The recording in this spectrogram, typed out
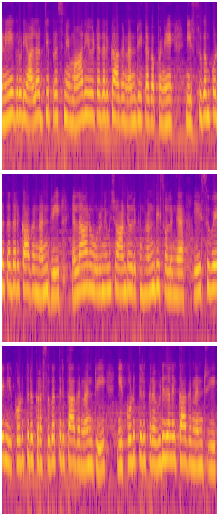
அநேகருடைய அலர்ஜி பிரச்சனை மாறிவிட்டதற்காக நன்றி தகப்பனே. நீர் சுகம் கொடுத்ததற்காக நன்றி. எல்லாரும் ஒரு நிமிஷம் ஆண்டவருக்கு நன்றி சொல்லுங்க. இயேசுவே நீர் கொடுத்திருக்கிற சுகத்திற்காக நன்றி. நீர் கொடுத்திருக்கிற விடுதலைக்காக நன்றி.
